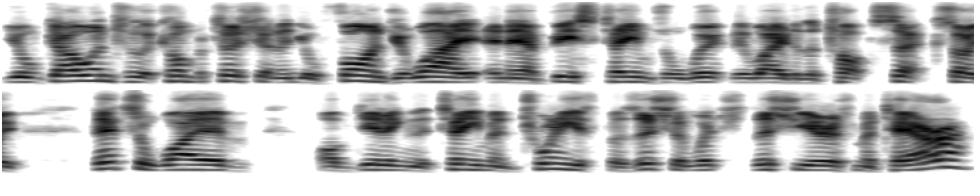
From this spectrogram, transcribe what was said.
you'll go into the competition and you'll find your way, and our best teams will work their way to the top six. So that's a way of, of getting the team in 20th position, which this year is Mataura.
